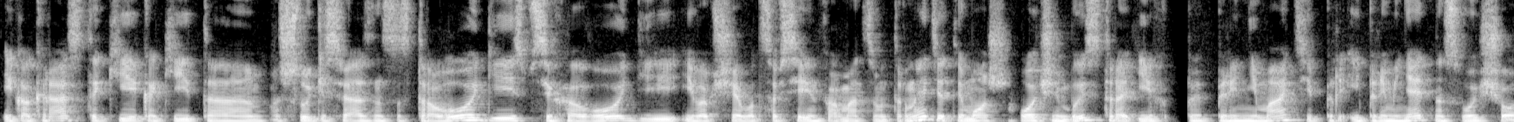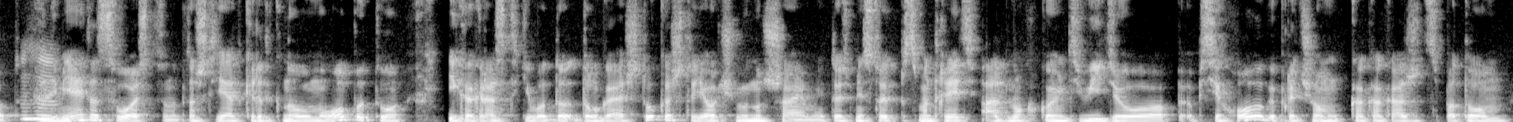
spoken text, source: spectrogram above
и как раз-таки какие-то штуки связаны с астрологией, с психологией и вообще вот со всей информацией в интернете, ты можешь очень быстро их при- принимать и, при- и применять на свой счет. Мгм. Для меня это свойственно, потому что я открыт к новому опыту, и как раз-таки вот другая штука, что я очень внушаемый. То есть мне стоит посмотреть одно какое-нибудь видео психолога, причем, как окажется потом,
